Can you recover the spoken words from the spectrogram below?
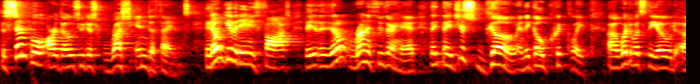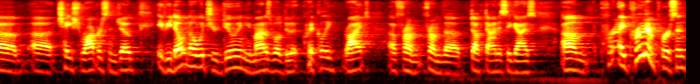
The simple are those who just rush into things. They don't give it any thought, they, they don't run it through their head. They, they just go and they go quickly. Uh, what, what's the old uh, uh, Jase Robertson joke? If you don't know what you're doing, you might as well do it quickly, right? Uh, from, from the Duck Dynasty guys. Um, a prudent person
